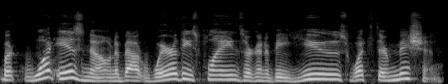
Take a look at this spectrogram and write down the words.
but what is known about where these planes are going to be used? What's their mission?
